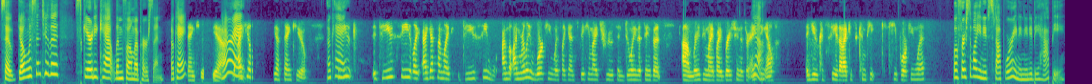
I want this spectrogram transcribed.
So don't listen to the scaredy cat lymphoma person. Okay. Thank you. Yeah. All right. I feel. Yeah. Thank you. Okay. Do you do you see like I guess I'm like do you see I'm I'm really working with again speaking my truth and doing the things that um, raising my vibration. Is there Yeah. anything else that you could see that I could compete, keep working with? well, first of all, you need to stop worrying. You need to be happy.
